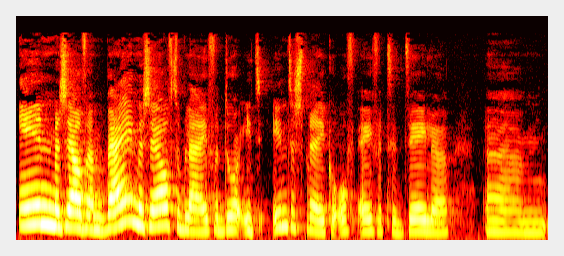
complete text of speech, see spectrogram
in mezelf en bij mezelf te blijven door iets in te spreken of even te delen. Um,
